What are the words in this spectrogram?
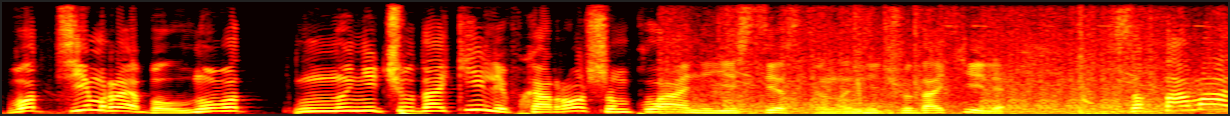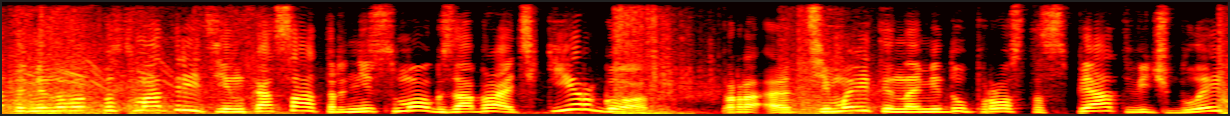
Вот Team Rebel, ну вот, ну не чудаки ли в хорошем плане, естественно, не чудаки ли. С автоматами, ну вот посмотрите, инкассатор не смог забрать Кирго. Э, тиммейты на миду просто спят, Вичблейд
